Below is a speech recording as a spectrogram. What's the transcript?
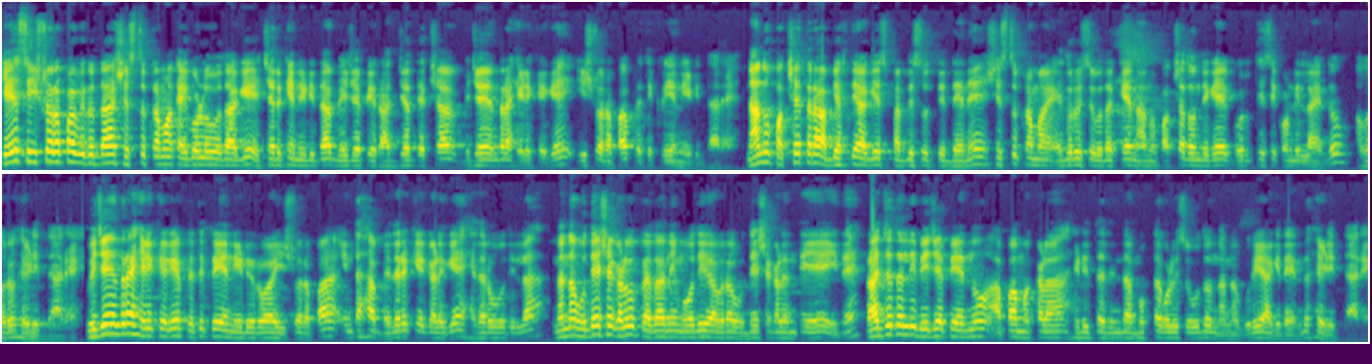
ಕೆಎಸ್ ಈಶ್ವರಪ್ಪ ವಿರುದ್ಧ ಶಿಸ್ತು ಕ್ರಮ ಕೈಗೊಳ್ಳುವುದಾಗಿ ಎಚ್ಚರಿಕೆ ನೀಡಿದ ಬಿಜೆಪಿ ರಾಜ್ಯಾಧ್ಯಕ್ಷ ವಿಜಯೇಂದ್ರ ಹೇಳಿಕೆಗೆ ಈಶ್ವರಪ್ಪ ಪ್ರತಿಕ್ರಿಯೆ ನೀಡಿದ್ದಾರೆ. ನಾನು ಪಕ್ಷೇತರ ಅಭ್ಯರ್ಥಿಯಾಗಿ ಸ್ಪರ್ಧಿಸುತ್ತಿದ್ದೇನೆ. ಶಿಸ್ತು ಕ್ರಮ ಎದುರಿಸುವುದಕ್ಕೆ ನಾನು ಪಕ್ಷದೊಂದಿಗೆ ಗುರುತಿಸಿಕೊಂಡಿಲ್ಲ ಎಂದು ಅವರು ಹೇಳಿದ್ದಾರೆ. ವಿಜಯೇಂದ್ರ ಹೇಳಿಕೆಗೆ ಪ್ರತಿಕ್ರಿಯೆ ನೀಡಿರುವ ಈಶ್ವರಪ್ಪ, ಇಂತಹ ಬೆದರಿಕೆಗಳಿಗೆ ಹೆದರುವುದಿಲ್ಲ. ನನ್ನ ಉದ್ದೇಶಗಳು ಪ್ರಧಾನಿ ಮೋದಿ ಅವರ ಉದ್ದೇಶಗಳಂತೆಯೇ ಇದೆ. ರಾಜ್ಯದಲ್ಲಿ ಬಿಜೆಪಿಯನ್ನು ಅಪ್ಪ ಮಕ್ಕಳ ಹಿಡಿತದಿಂದ ಮುಕ್ತಗೊಳಿಸುವುದು ನನ್ನ ಗುರಿಯಾಗಿದೆ ಎಂದು ಹೇಳಿದ್ದಾರೆ.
